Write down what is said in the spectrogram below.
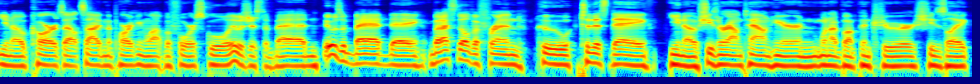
you know cars outside in the parking lot before school. It was just a bad, it was a bad day. But I still have a friend who, to this day, you know, she's around town here, and when I bump into her, she's like,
